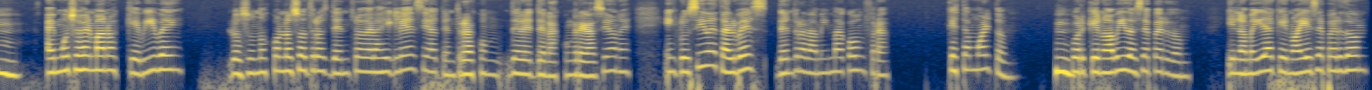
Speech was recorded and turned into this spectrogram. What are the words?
Mm. Hay muchos hermanos que viven los unos con los otros dentro de las iglesias, dentro de las, congregaciones, inclusive tal vez dentro de la misma confra, que están muertos, mm. porque no ha habido ese perdón. Y en la medida que no hay ese perdón,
